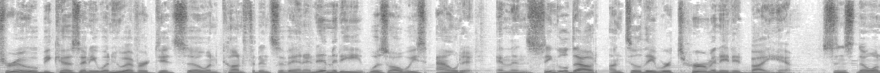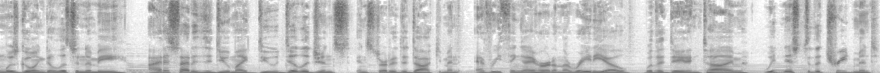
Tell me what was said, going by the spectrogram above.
True, because anyone who ever did so in confidence of anonymity was always outed, and then singled out until they were terminated by him. Since no one was going to listen to me, I decided to do my due diligence and started to document everything I heard on the radio with a date and time, witness to the treatment,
